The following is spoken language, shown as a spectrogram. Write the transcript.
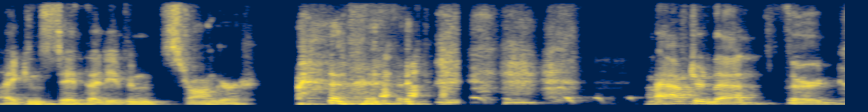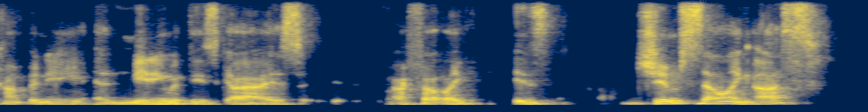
I can state that even stronger. After that third company and meeting with these guys, I felt like, is Jim selling us?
